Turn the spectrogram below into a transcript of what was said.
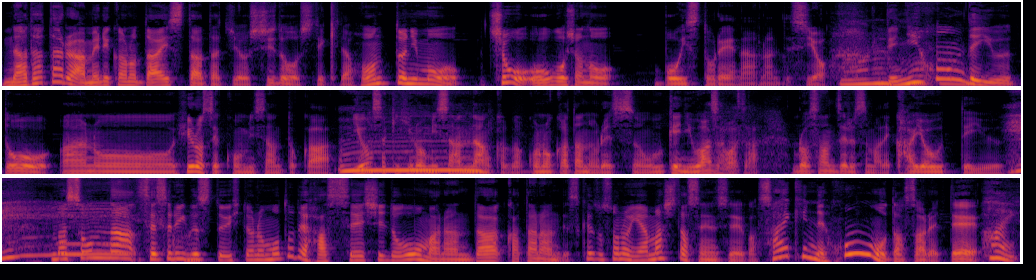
名だたるアメリカの大スターたちを指導してきた、本当にもう超大御所のボイストレーナーなんですよ。で日本で言うと、あの広瀬香美さんとかうん。岩崎宏美さんなんかがこの方のレッスンを受けにわざわざロサンゼルスまで通うっていう、まあ、そんなセスリグスという人のもとで発声指導を学んだ方なんですけどその山下先生が最近ね本を出されてはい。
